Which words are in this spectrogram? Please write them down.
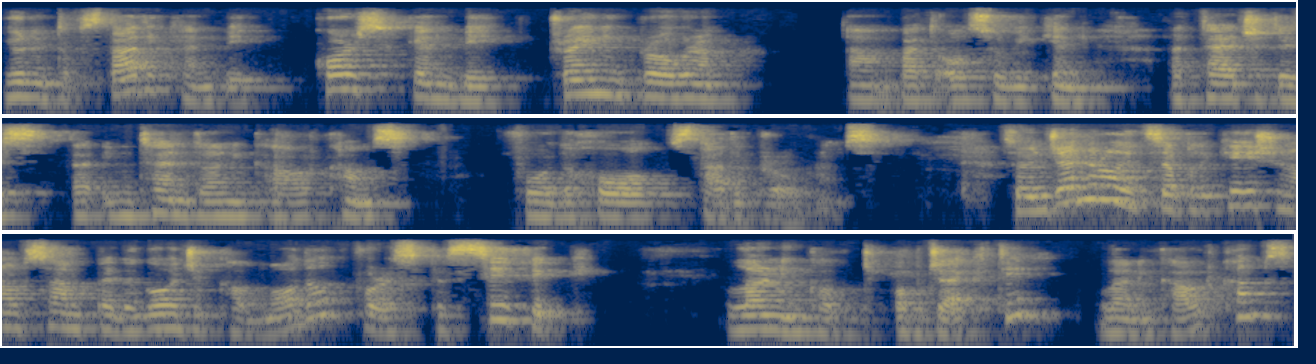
Unit of study can be course, can be training program, um, but also we can attach this uh, intent learning outcomes for the whole study programs. So in general, it's application of some pedagogical model for a specific learning ob objective, learning outcomes,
